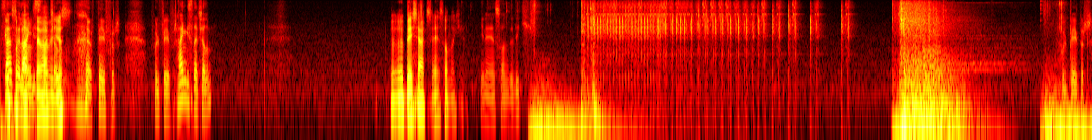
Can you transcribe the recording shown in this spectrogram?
Sen söyle Paper'larla hangisini devam açalım? ediyoruz. paper. Full paper. Hangisini açalım? 5 aç en sondaki. Yine en son dedik. Full paper.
